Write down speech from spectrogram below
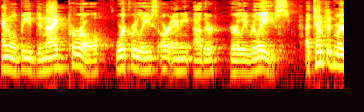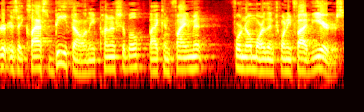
and will be denied parole, work release, or any other early release. Attempted murder is a Class B felony punishable by confinement for no more than 25 years.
